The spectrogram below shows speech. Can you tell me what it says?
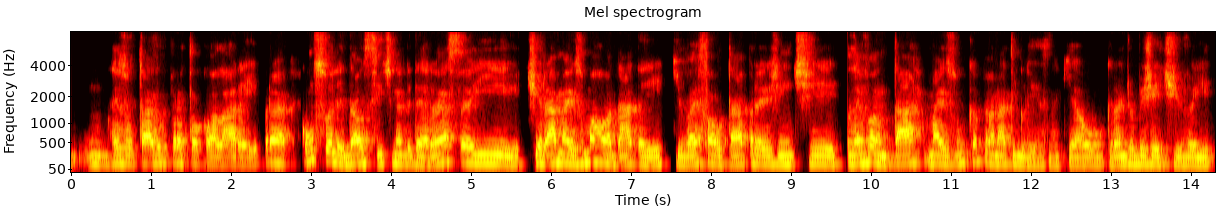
um resultado protocolar aí para consolidar o City na liderança e tirar mais uma rodada aí que vai faltar para a gente levantar mais um campeonato inglês, né? Que é o grande objetivo aí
